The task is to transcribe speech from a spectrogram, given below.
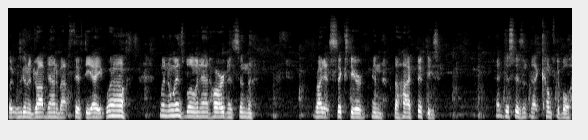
but it was going to drop down about 58. Well, when the wind's blowing that hard and it's in the right at 60 or in the high 50s, that just isn't that comfortable.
